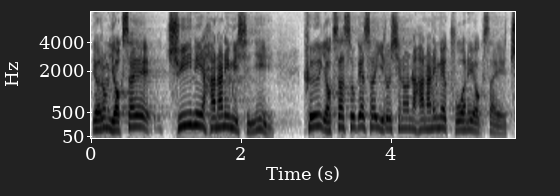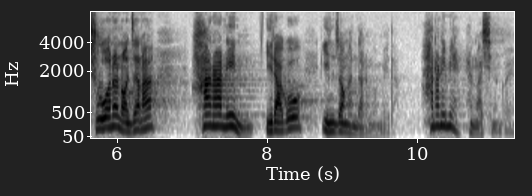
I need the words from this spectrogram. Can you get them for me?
여러분 역사의 주인이 하나님이시니 그 역사 속에서 이루시는 하나님의 구원의 역사에 주원은 언제나 하나님이라고 인정한다는 겁니다. 하나님이 행하시는 거예요.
